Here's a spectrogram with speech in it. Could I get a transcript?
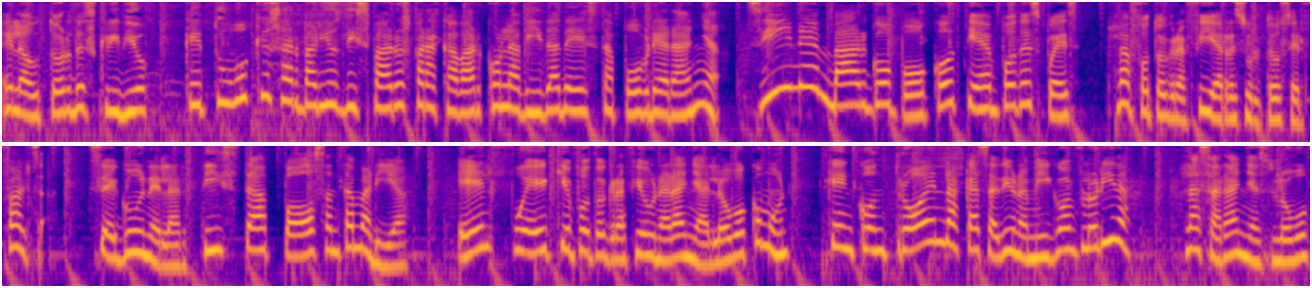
El autor describió que tuvo que usar varios disparos para acabar con la vida de esta pobre araña. Sin embargo, poco tiempo después, la fotografía resultó ser falsa. Según el artista Paul Santamaría, él fue quien fotografió una araña lobo común que encontró en la casa de un amigo en Florida. Las arañas lobo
